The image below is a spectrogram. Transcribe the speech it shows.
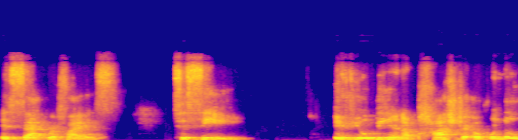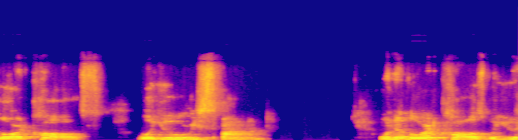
It's sacrifice to see if you'll be in a posture of when the Lord calls, will you respond? When the Lord calls, will you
